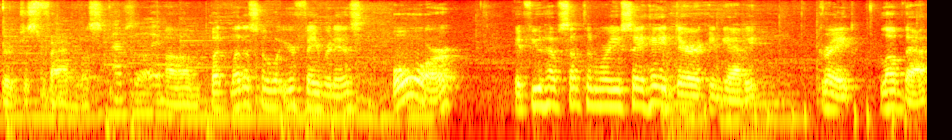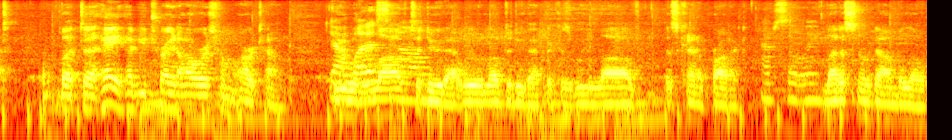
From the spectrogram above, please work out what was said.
They're just fabulous. Absolutely. Um, but let us know what your favorite is, or if you have something where you say, "Hey, Derek and Gabby, great, love that," but uh, hey, have you tried ours from our town? Yeah, we would love know. to do that. We would love to do that because we love this kind of product. Absolutely. Let us know down below.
